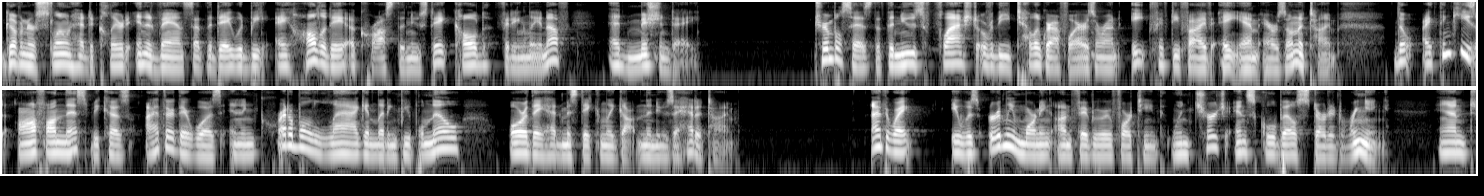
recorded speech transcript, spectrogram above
Governor Sloan had declared in advance that the day would be a holiday across the new state called, fittingly enough, Admission Day. Trimble says that the news flashed over the telegraph wires around 8:55 a.m. Arizona time, though I think he's off on this because either there was an incredible lag in letting people know or they had mistakenly gotten the news ahead of time. Either way, it was early morning on February 14th when church and school bells started ringing, and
